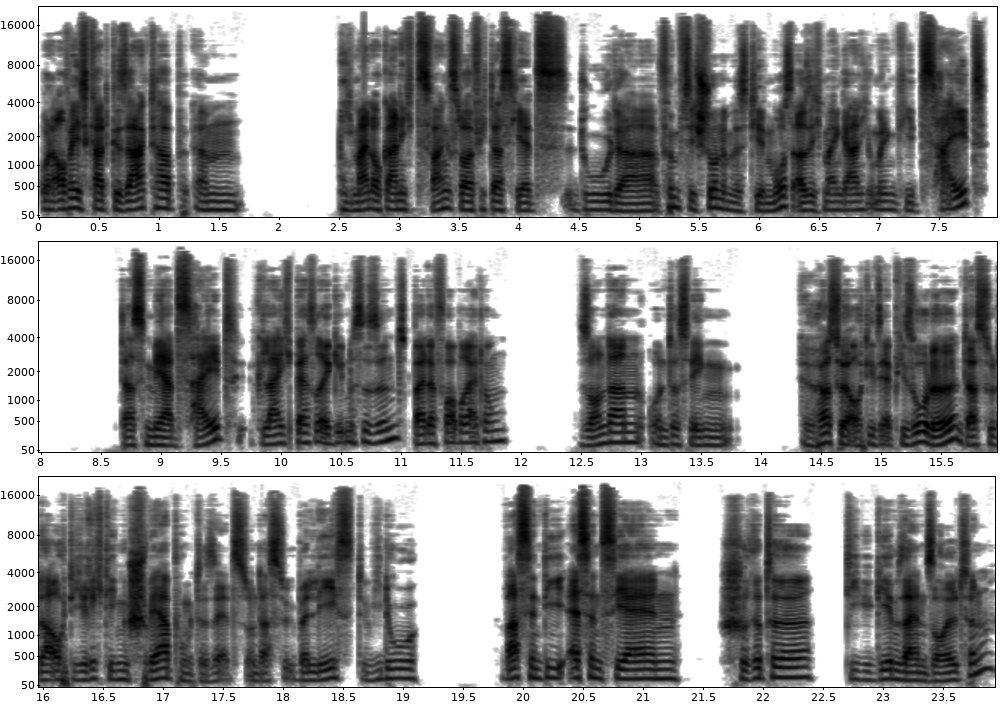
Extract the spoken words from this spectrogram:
Und auch wenn ich es gerade gesagt habe, ähm, ich meine auch gar nicht zwangsläufig, dass jetzt du da 50 Stunden investieren musst. Also ich meine gar nicht unbedingt die Zeit, dass mehr Zeit gleich bessere Ergebnisse sind bei der Vorbereitung, sondern, und deswegen hörst du ja auch diese Episode, dass du da auch die richtigen Schwerpunkte setzt und dass du überlegst, wie du, was sind die essentiellen Schritte, die gegeben sein sollten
